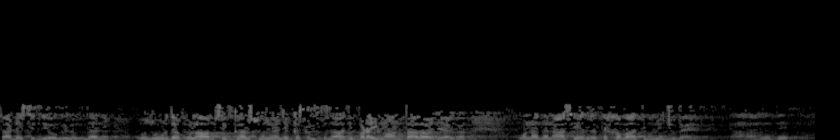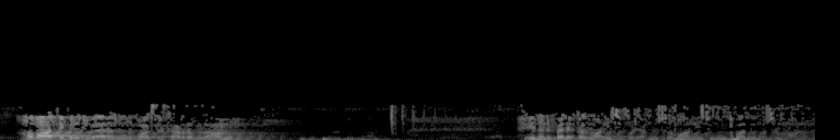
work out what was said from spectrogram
ساڈے سیدھے ہو گئے لگتا نہیں۔ حضور دے غلام سے گل سنیا جے قسم خدا دی، بڑا ایمان تازہ ہو جائے گا۔ انہاں دا نام سی حضرت خوات ابن جبیر۔ حضرت خوات ابن جبیر، حضور پاک سرکار دا غلام۔ انہوں نے پہلے کلمہ نہیں سی پڑھیا۔ مسلمان نہیں سنی بعد مسلمان ہوئے۔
